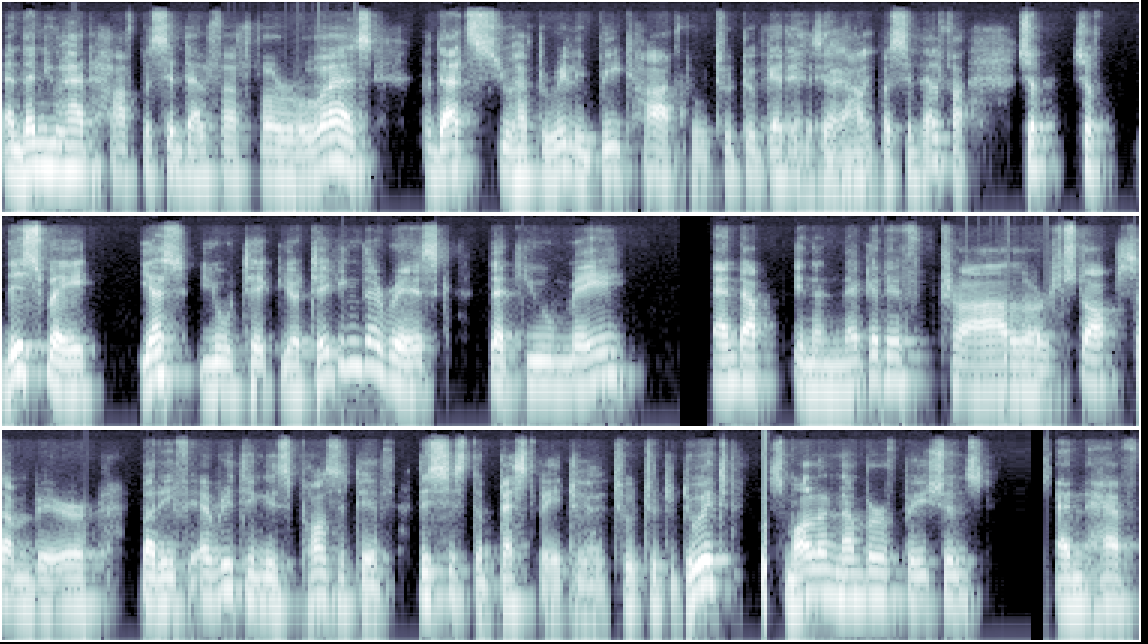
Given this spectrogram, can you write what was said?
And then you had half percent alpha for OS, but that's you have to really beat hard to, to, to get it exactly. half percent alpha. So so this way, yes, you take you're taking the risk that you may end up in a negative trial or stop somewhere. But if everything is positive, this is the best way to, yeah. to, to, to do it. Smaller number of patients, and have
